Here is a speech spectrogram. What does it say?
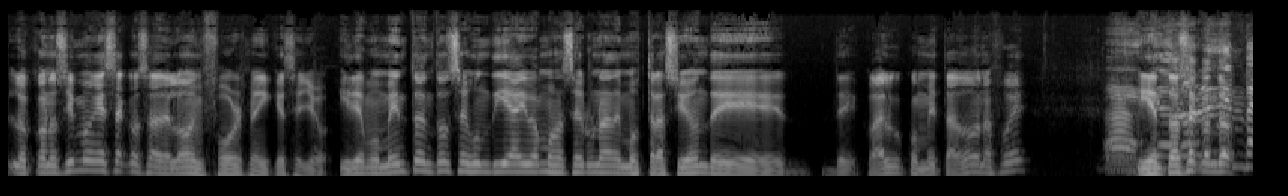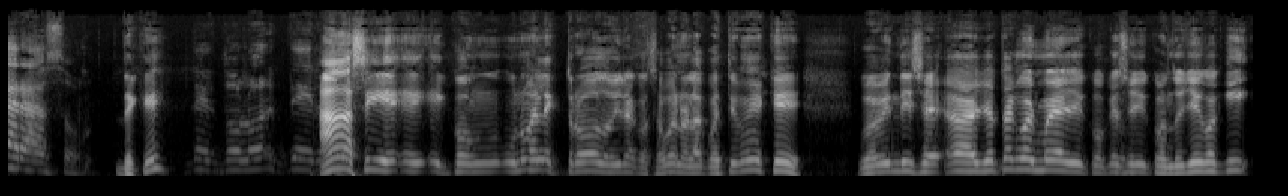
lo conocimos en esa cosa de law enforcement y qué sé yo. Y de momento entonces un día íbamos a hacer una demostración de, de algo con metadona, ¿fue? Ah. y entonces Dolor cuando... de embarazo. ¿De qué? De dolor de Ah, sí, eh, eh, con unos electrodos y una cosa. Bueno, la cuestión es que Webin dice, ah, yo tengo el médico, que sé yo. Cuando llego aquí,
